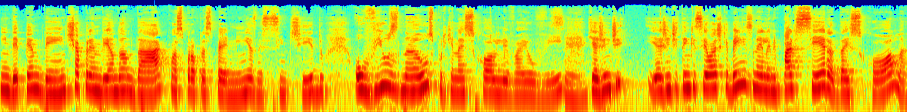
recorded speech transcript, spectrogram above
independente, aprendendo a andar com as próprias perninhas nesse sentido, ouvir os nãos, porque na escola ele vai ouvir. Sim. E a gente e a gente tem que ser, eu acho que é bem isso, né, Helene, parceira da escola,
